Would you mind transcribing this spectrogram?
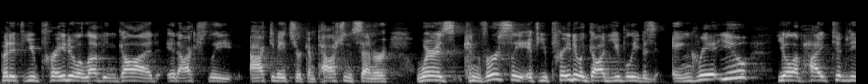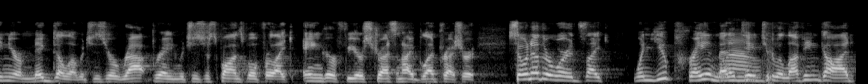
but if you pray to a loving God, it actually activates your compassion center. Whereas conversely, if you pray to a God you believe is angry at you, you'll have high activity in your amygdala, which is your rat brain, which is responsible for like anger, fear, stress, and high blood pressure. So in other words, like when you pray and meditate Wow. to a loving God,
